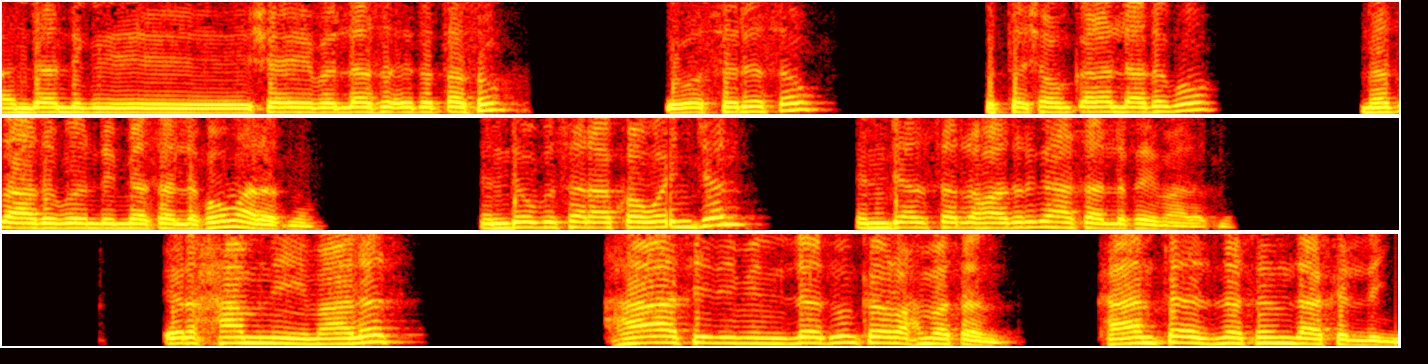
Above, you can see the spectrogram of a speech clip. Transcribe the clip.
አንዳንድ ሻይ የበላ የጠጣ ሰው የወሰደ ሰው ፍተሻውን ቀለል አድርጎ ነፃ አድርጎ እንደሚያሳልፈው ማለት ነው እንደው በሰራ ወንጀል እንዳልሰራው አድርገህ አሳልፈኝ ማለት ነው ارحمني ማለት ሃቲሊ ሚን ለዱንከ ረህመተን ካንተ እዝነትን ላክልኝ።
